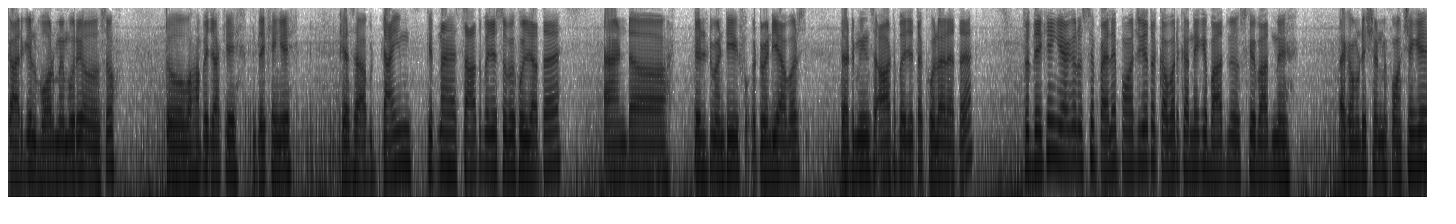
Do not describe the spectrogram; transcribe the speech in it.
Kargil war memorial also तो वहाँ पे जाके देखेंगे कैसा अब टाइम कितना है, सात बजे सुबह खुल जाता है and till twenty twenty hours that means आठ बजे तक खुला रहता है। तो देखेंगे, अगर उससे पहले पहुँच गए तो कवर करने के बाद में, उसके बाद में एकोमोडेशन में पहुँचेंगे।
